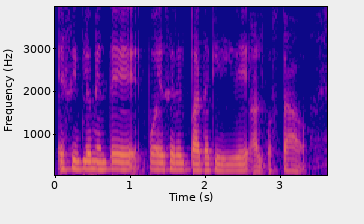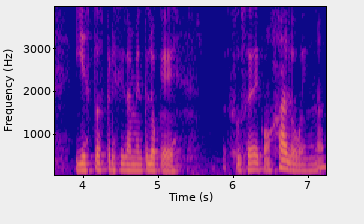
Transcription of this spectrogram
Es simplemente, puede ser el pata que vive al costado. Y esto es precisamente lo que sucede con Halloween, ¿no?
